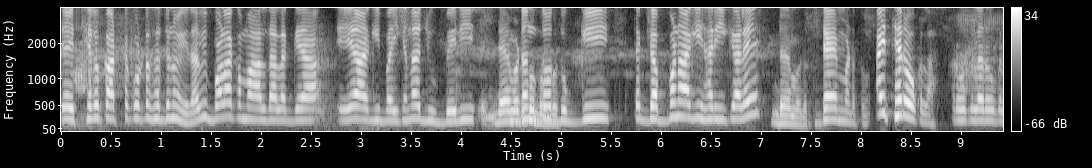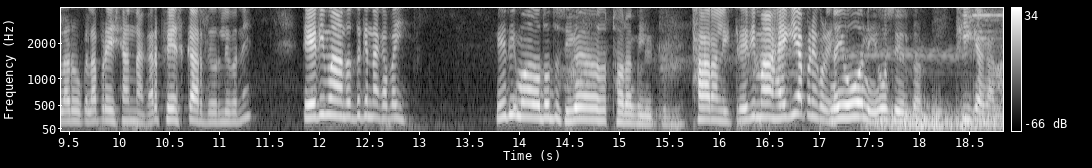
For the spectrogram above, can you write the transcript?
ਤੇ ਇੱਥੇ ਤੋਂ ਕੱਟ ਕੁੱਟ ਸੱਜਣੋ ਇਹਦਾ ਵੀ ਬੜਾ ਕਮਾਲ ਦਾ ਲੱਗਿਆ। ਇਹ ਆ ਗਈ ਬਾਈ ਕਹਿੰਦਾ ਜੂਬੇ ਦੀ ਦੰਦੋਂ ਦੁੱਗੀ ਤੇ ਗੱਬਣ ਆ ਗਈ ਹਰੀਕ ਵਾਲੇ ਡਾਇਮੰਡ ਤੋਂ। ਡਾਇਮੰਡ ਤੋਂ। ਇੱਥੇ ਰੋਕ ਲਾ ਰੋਕ ਲਾ ਰੋਕ ਲਾ ਰੋਕ ਲਾ ਪਰੇਸ਼ਾਨ ਨਾ ਕਰ ਫੇਸ ਕਰ ਦੇ ਉਰਲੇ ਬੰਨੇ। ਤੇ ਇਹਦੀ ਮਾਂ ਦਾ ਦੁੱਧ ਕਿੰਨਾ ਕਾ ਬਾਈ? ਇਹਦੀ ਮਾਂ ਦਾ ਦੁੱਧ ਸੀਗਾ 18 ਕੁ ਲੀਟਰ। ਦੀ 18 ਲੀਟਰ। ਇਹਦੀ ਮਾਂ ਹੈਗੀ ਆਪਣੇ ਕੋਲੇ? ਨਹੀਂ ਉਹ ਨਹੀਂ ਉਹ ਸੇਲ ਕਰਦੀ। ਠੀਕ ਆ ਗੱਲ।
